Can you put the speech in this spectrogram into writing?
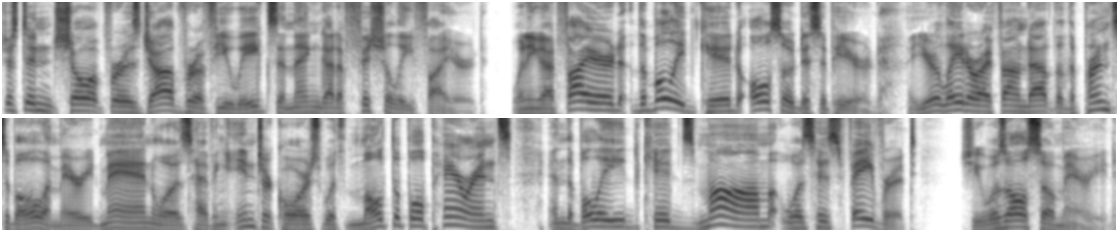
Just didn't show up for his job for a few weeks and then got officially fired. When he got fired, the bullied kid also disappeared. A year later, I found out that the principal, a married man, was having intercourse with multiple parents, and the bullied kid's mom was his favorite. She was also married.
